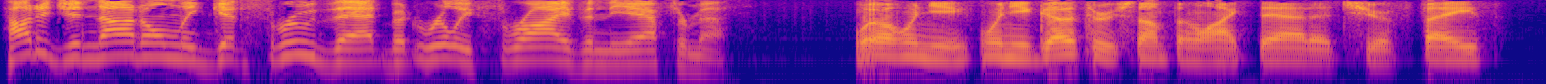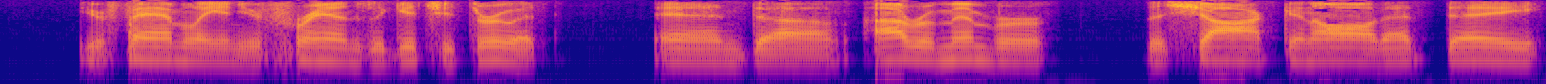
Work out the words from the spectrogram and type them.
How did you not only get through that, but really thrive in the aftermath? Well, when you, when you go through something like that, it's your faith, your family, and your friends that get you through it. And, uh, I remember the shock and all that day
